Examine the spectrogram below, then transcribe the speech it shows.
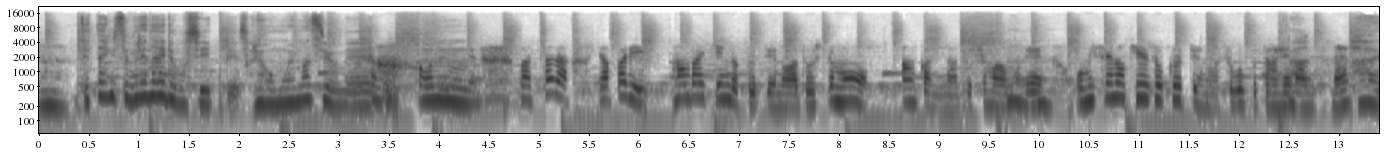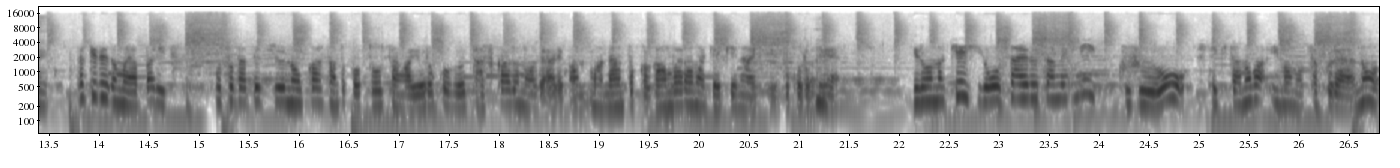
うん、絶対に潰れないでほしいってそれは思いますよね。そうですね、うん、まあ、ただやっぱり販売金額っていうのはどうしても安価になってしまうので、うんうん、お店の継続っていうのはすごく大変なんですね。はい、だけれどもやっぱり子育て中のお母さんとかお父さんが喜ぶ助かるのであれば、まあ、なんとか頑張らなきゃいけないっていうところで、いろんな経費を抑えるために工夫をしてきたのが今の桜屋の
